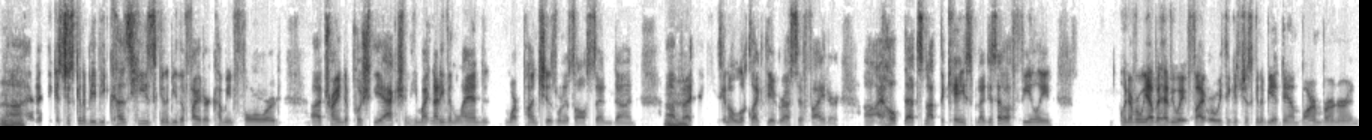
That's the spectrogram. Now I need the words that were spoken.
Uh, mm-hmm. Uh, and I think it's just going to be because he's going to be the fighter coming forward, uh, trying to push the action. He might not even land more punches when it's all said and done, uh, mm-hmm. but I think he's going to look like the aggressive fighter. Uh, I hope that's not the case, but I just have a feeling whenever we have a heavyweight fight where we think it's just going to be a damn barn burner and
